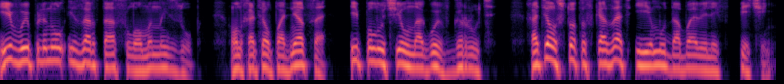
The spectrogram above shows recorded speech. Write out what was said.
и выплюнул изо рта сломанный зуб. Он хотел подняться и получил ногой в грудь. Хотел что-то сказать, и ему добавили в печень.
